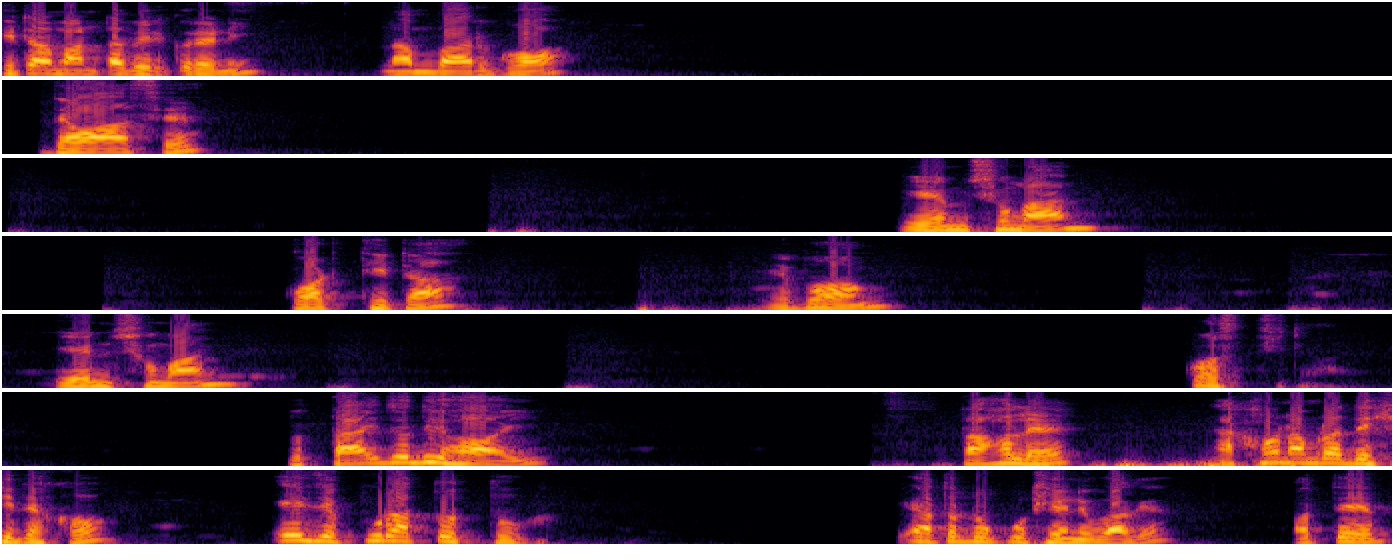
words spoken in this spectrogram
থিটার মানটা বের করে নিই। নাম্বার গ। দেওয়া আছে। এম সমান কট থিটা এবং এন সমান কস থিটা তো তাই যদি হয়, তাহলে এখন আমরা দেখি, দেখো, এই যে পুরা তথ্য, এতটুকু উঠিয়ে নেব আগে। অতএব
